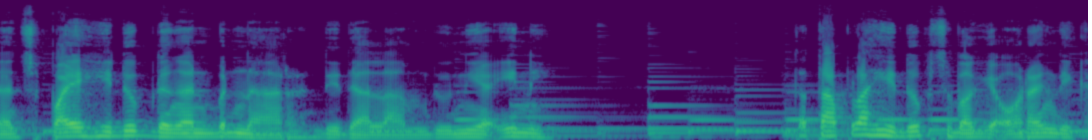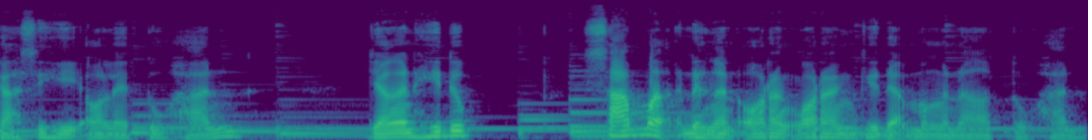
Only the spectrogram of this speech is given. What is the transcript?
dan supaya hidup dengan benar di dalam dunia ini. Tetaplah hidup sebagai orang yang dikasihi oleh Tuhan. Jangan hidup sama dengan orang-orang yang tidak mengenal Tuhan.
